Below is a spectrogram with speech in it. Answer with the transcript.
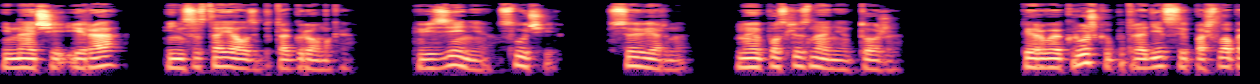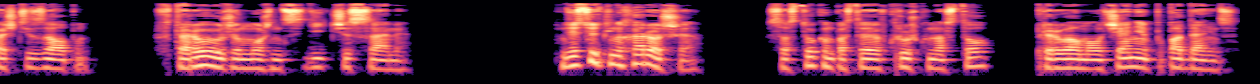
иначе Ира и не состоялась бы так громко. Везение, случай, все верно, но и после знания тоже. Первая кружка по традиции пошла почти залпом, вторую уже можно сидеть часами. Действительно хорошая. Со стуком поставив кружку на стол, прервал молчание попаданец,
